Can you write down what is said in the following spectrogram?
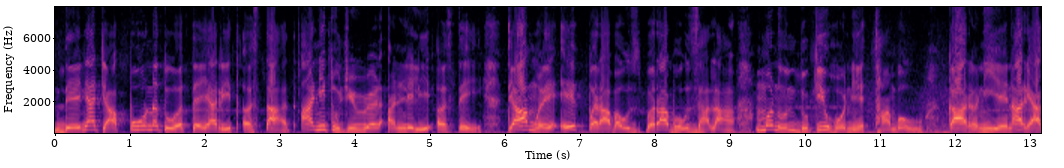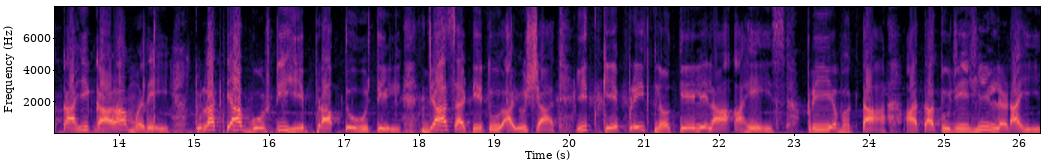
देण्याच्या पूर्णत्व तयारीत असतात आणि तुझी वेळ आणलेली असते. त्यामुळे एक पराभव पराभव झाला. म्हणून दुखी होणे थांबव. कारण येणाऱ्या काही काळामध्ये तुला त्या गोष्टीही प्राप्त होतील ज्यासाठी तू आयुष्यात इतके प्रयत्न केलेला आहेस. प्रिय भक्ता आता आता तुझी ही लढाई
